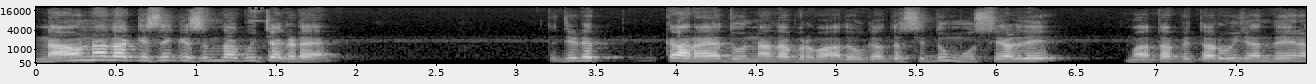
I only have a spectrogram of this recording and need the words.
ਨਾ ਉਹਨਾਂ ਦਾ ਕਿਸੇ ਕਿਸਮ ਦਾ ਕੋਈ ਝਗੜਾ ਹੈ। ਤੇ ਜਿਹੜੇ ਘਰ ਆਇਆ ਦੋਨਾਂ ਦਾ ਬਰਬਾਦ ਹੋ ਗਿਆ। ਉਧਰ ਸਿੱਧੂ ਮੂਸੇਵਾਲੇ ਦੇ ਮਾਤਾ ਪਿਤਾ ਰੋਈ ਜਾਂਦੇ ਨੇ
